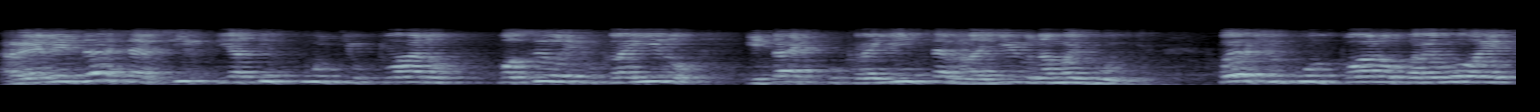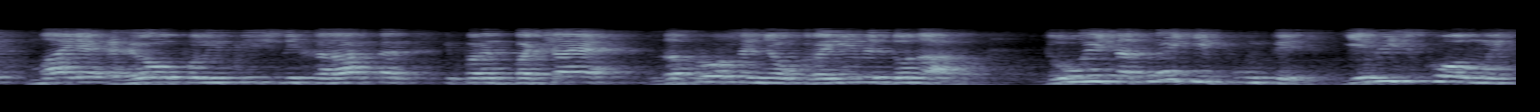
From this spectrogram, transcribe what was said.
Реалізація всіх п'яти пунктів плану посилить Україну і дасть українцям надію на майбутнє. Перший пункт плану перемоги має геополітичний характер і передбачає запрошення України до НАТО. Другий та третій пункти є військовими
